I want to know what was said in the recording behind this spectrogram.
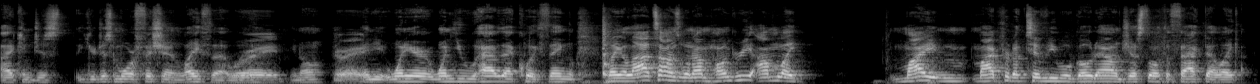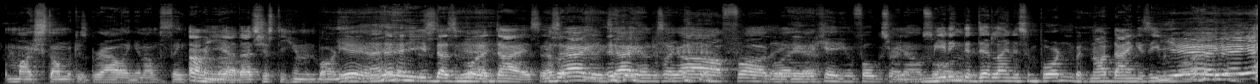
I can just you're just more efficient in life that way, Right. You know, Right. and you, when you're when you have that quick thing, like a lot of times when I'm hungry, I'm like my my productivity will go down just off the fact that like my stomach is growling and I'm thinking. I mean, yeah, that's just the human body. Yeah, yeah, just- doesn't yeah. want to die. So. exactly, exactly. I'm just like, ah, fuck, Like, like, yeah. I can't even focus right now. So Meeting the deadline is important, but not dying is even Yeah, more. yeah, yeah.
